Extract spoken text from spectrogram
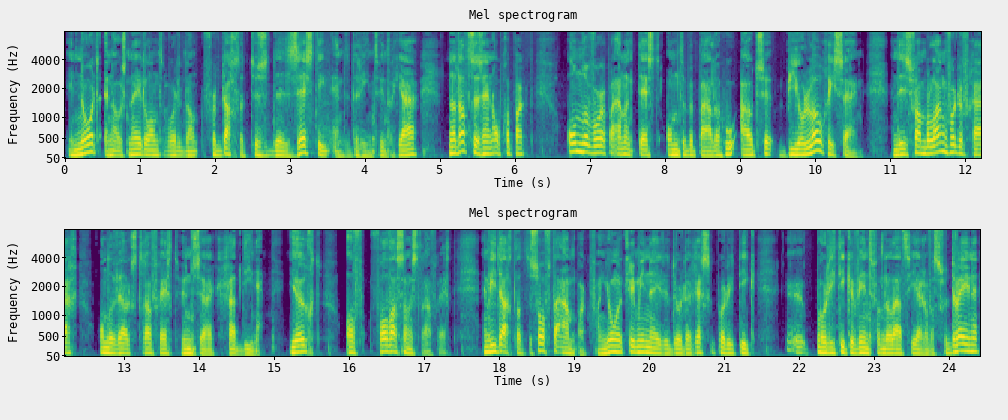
In Noord- en Oost-Nederland worden dan verdachten tussen de 16 en de 23 jaar... nadat ze zijn opgepakt, onderworpen aan een test om te bepalen hoe oud ze biologisch zijn. En dit is van belang voor de vraag onder welk strafrecht hun zaak gaat dienen. Jeugd of volwassenenstrafrecht. En wie dacht dat de softe aanpak van jonge criminelen... door de rechtse politiek, eh, politieke wind van de laatste jaren was verdwenen...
